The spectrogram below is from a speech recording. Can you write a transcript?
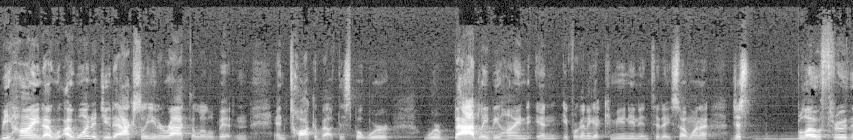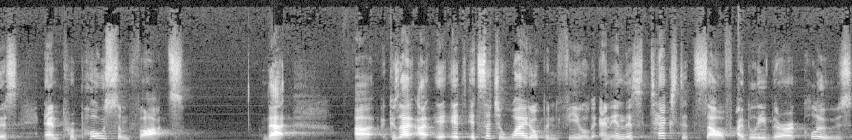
behind. I, w- I wanted you to actually interact a little bit and, and talk about this, but we're, we're badly behind in, if we're going to get communion in today. So I want to just blow through this and propose some thoughts that because uh, it, it's such a wide open field. And in this text itself, I believe there are clues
